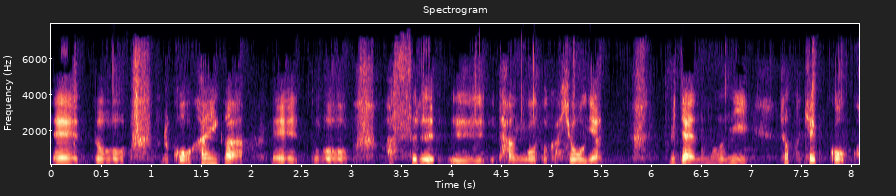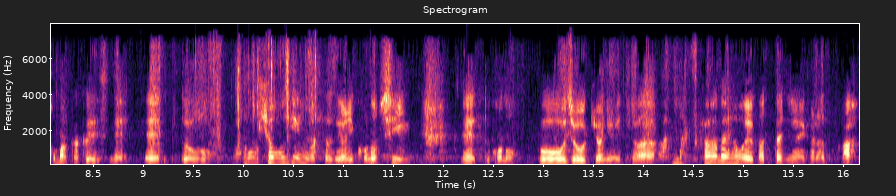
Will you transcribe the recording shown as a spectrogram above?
えっ、ー、と、後輩が、えっ、ー、と、発する、えー、単語とか表現みたいなものに、ちょっと結構細かくですね、えっ、と、この表現はさすがにこのシーン、えっ、と、この状況においては、あんま使わない方が良かったんじゃないかなとか、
